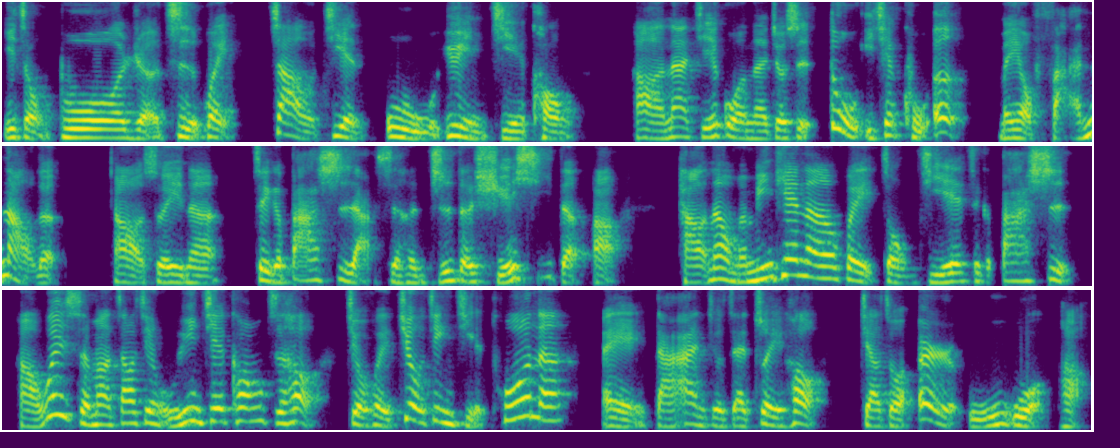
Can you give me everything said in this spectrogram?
一种般若智慧，照见五蕴皆空。啊，那结果呢，就是度一切苦厄，没有烦恼了啊。所以呢，这个八士啊，是很值得学习的啊。好，那我们明天呢，会总结这个八识。好，为什么照见五蕴皆空之后就会究竟解脱呢？哎，答案就在最后，叫做二无我。哈，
